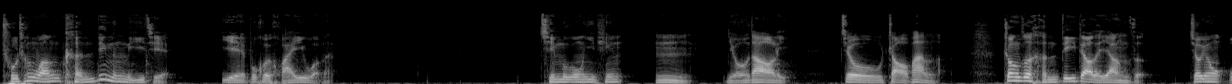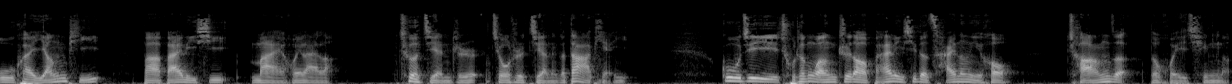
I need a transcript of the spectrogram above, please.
楚成王肯定能理解，也不会怀疑我们。秦穆公一听，嗯，有道理，就照办了，装作很低调的样子，就用五块羊皮把百里奚买回来了。这简直就是捡了个大便宜。估计楚成王知道百里奚的才能以后，肠子都悔青了。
